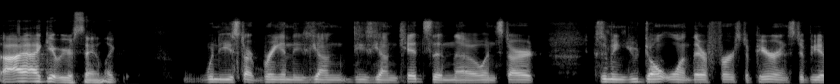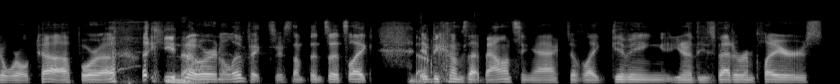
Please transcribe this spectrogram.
I, I get what you're saying. Like, when do you start bringing these young these young kids in though and start because I mean you don't want their first appearance to be at a World Cup or a you know or an Olympics or something so it's like no. it becomes that balancing act of like giving you know these veteran players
